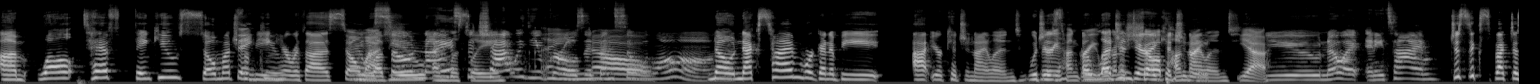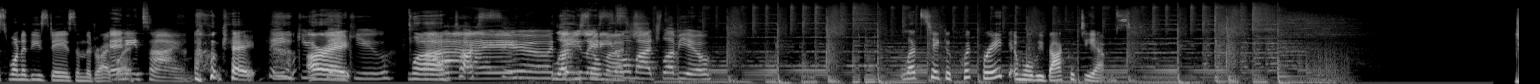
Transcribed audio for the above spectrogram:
um, well, Tiff, thank you so much for being you here with us. so We much. Love so you nice endlessly. to chat with you girls it's been so long No, next time we're gonna be at your kitchen island, which very is hungry. a We're gonna show legendary kitchen hungry. island. Yeah, you know it anytime Just expect us one of these days in the driveway. anytime okay. thank you, All right. thank you. Mwah. We'll talk Bye. soon. Love Thank you so so much. much. Love you. Let's take a quick break and we'll be back with DMs.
